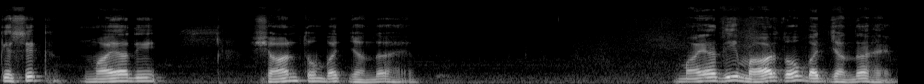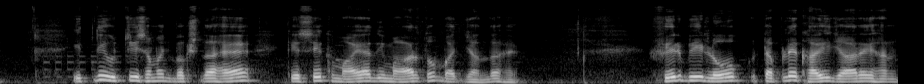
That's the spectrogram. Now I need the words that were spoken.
ਕਿ ਸਿੱਖ ਮਾਇਆ ਦੀ ਸ਼ਾਨ ਤੋਂ ਬਚ ਜਾਂਦਾ ਹੈ। ਮਾਇਆ ਦੀ ਮਾਰ ਤੋਂ ਬਚ ਜਾਂਦਾ ਹੈ। ਇਤਨੀ ਉੱਚੀ ਸਮਝ ਬਖਸ਼ਦਾ ਹੈ ਕਿ ਸਿੱਖ ਮਾਇਆ ਦੀ ਮਾਰ ਤੋਂ ਬਚ ਜਾਂਦਾ ਹੈ। ਫਿਰ ਵੀ ਲੋਕ ਟਪਲੇ ਖਾਈ ਜਾ ਰਹੇ ਹਨ।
